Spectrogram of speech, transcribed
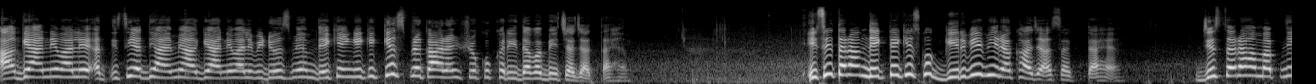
आगे आने वाले, इसी अध्याय में आगे आने वाले वीडियोस में हम देखेंगे कि किस प्रकार अंशों को खरीदा व बेचा जाता है। इसी तरह हम देखते हैं कि इसको गिरवी भी रखा जा सकता है। जिस तरह हम अपनी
